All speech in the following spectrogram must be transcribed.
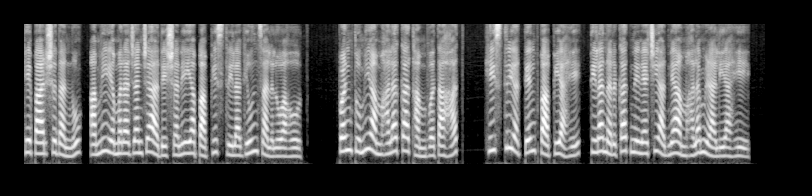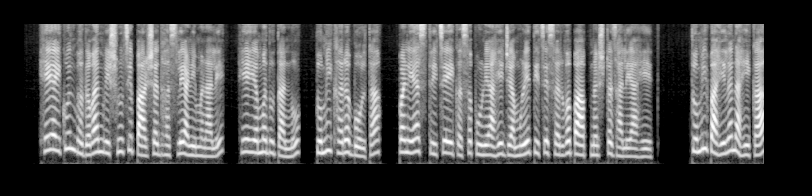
हे पार्षदांनो आम्ही यमराजांच्या आदेशाने या पापी स्त्रीला घेऊन चाललो आहोत. पण तुम्ही आम्हाला का थांबवत आहात? ही स्त्री अत्यंत पापी आहे तिला नरकात नेण्याची आज्ञा आम्हाला मिळाली आहे. हे ऐकून भगवान विष्णूचे पार्षद हसले आणि म्हणाले हे यमदूतांनो तुम्ही खरं बोलता? पण या स्त्रीचे एक असं पुणे आहे ज्यामुळे तिचे सर्व पाप नष्ट झाले आहेत. तुम्ही पाहिलं नाही का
